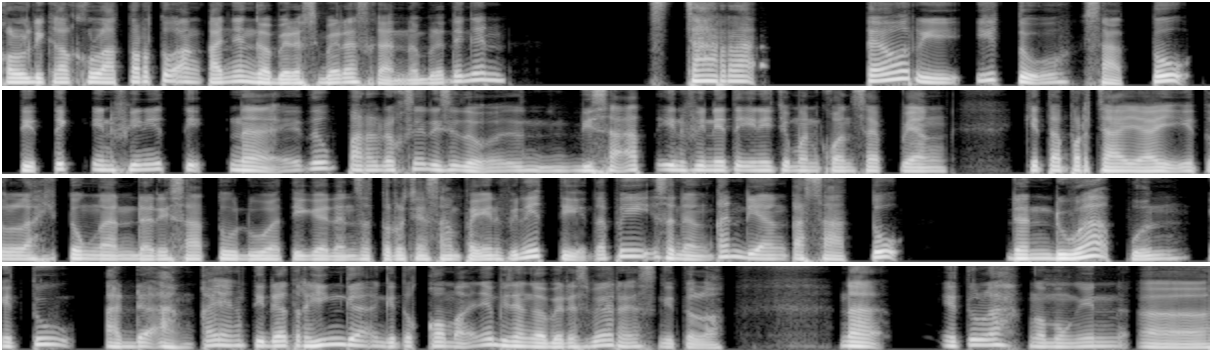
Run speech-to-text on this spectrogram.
kalau di kalkulator tuh angkanya nggak beres-beres kan. Nah, berarti kan secara teori itu satu titik infinity. Nah, itu paradoksnya di situ. Di saat infinity ini cuman konsep yang kita percayai itulah hitungan dari 1, 2, 3 dan seterusnya sampai infinity, tapi sedangkan di angka 1 dan 2 pun itu ada angka yang tidak terhingga gitu. Komanya bisa nggak beres-beres gitu loh. Nah, itulah ngomongin eh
